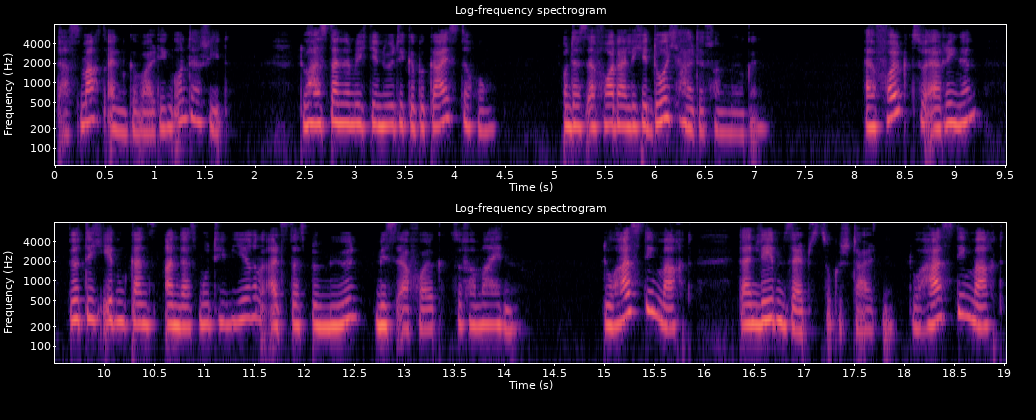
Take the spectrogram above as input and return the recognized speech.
Das macht einen gewaltigen Unterschied. Du hast dann nämlich die nötige Begeisterung und das erforderliche Durchhaltevermögen. Erfolg zu erringen wird dich eben ganz anders motivieren als das Bemühen, Misserfolg zu vermeiden. Du hast die Macht, dein Leben selbst zu gestalten. Du hast die Macht,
